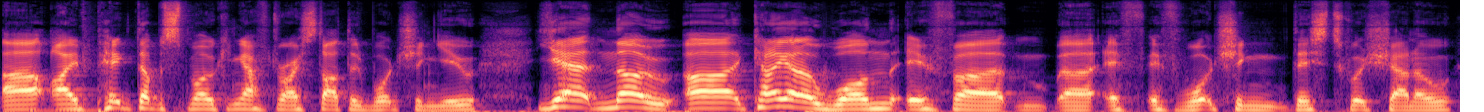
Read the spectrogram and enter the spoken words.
Uh, I picked up smoking after I started watching you. Yeah, no. Uh, can I get a one if uh, uh, if if watching this Twitch channel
